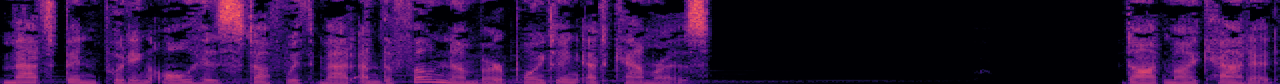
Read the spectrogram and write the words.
Matt's been putting all his stuff with Matt and the phone number pointing at cameras. Mike added,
